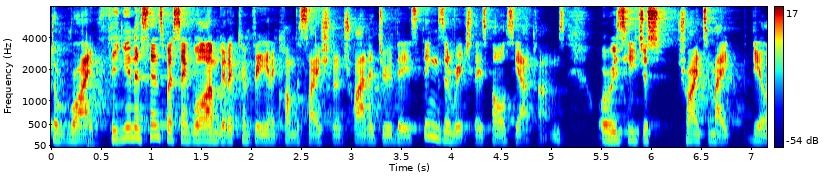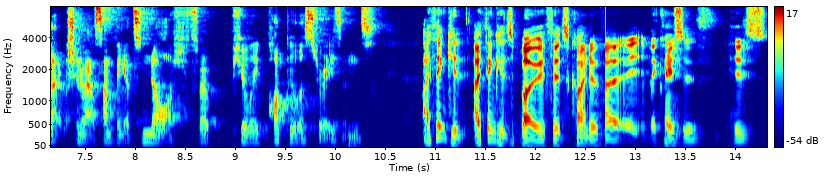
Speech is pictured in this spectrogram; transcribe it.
the right thing in a sense by saying, well, I'm going to convene a conversation and try to do these things and reach these policy outcomes? Or is he just trying to make the election about something it's not for purely populist reasons? I think it, I think it's both. It's kind of uh, in the case of his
